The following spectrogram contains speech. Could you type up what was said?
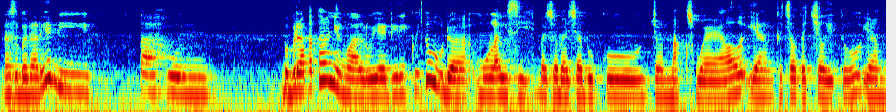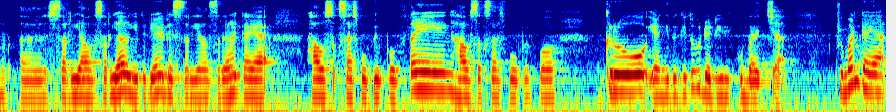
Nah sebenarnya di tahun beberapa tahun yang lalu ya diriku itu udah mulai sih baca-baca buku John Maxwell yang kecil-kecil itu yang uh, serial-serial gitu. Dia ada serial-serial kayak How Successful People Think, How Successful People Grow yang gitu-gitu udah diriku baca. Cuman kayak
